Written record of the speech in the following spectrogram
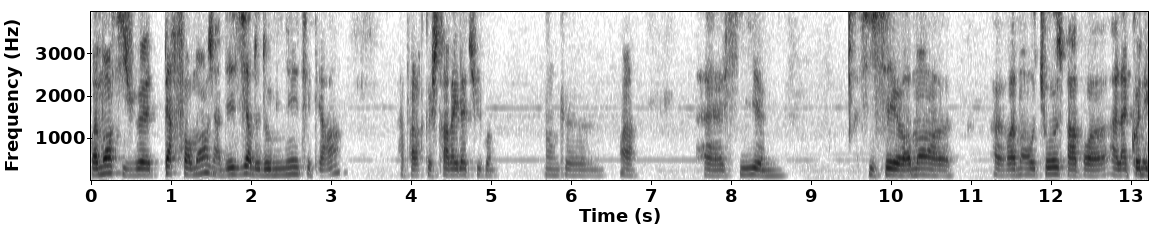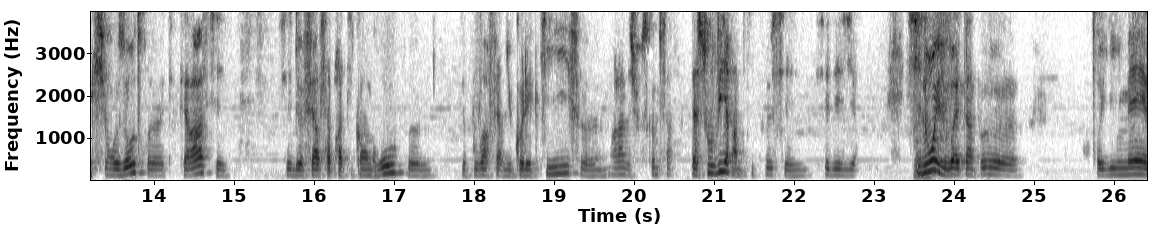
vraiment si je veux être performant, j'ai un désir de dominer, etc. Il va falloir que je travaille là-dessus, quoi. Donc euh, voilà. Euh, si, euh, si c'est vraiment, euh, vraiment autre chose par rapport à la connexion aux autres, etc., c'est de faire sa pratique en groupe, de pouvoir faire du collectif, voilà, des choses comme ça. D'assouvir un petit peu ses, ses désirs. Sinon, il va être un peu, entre guillemets,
